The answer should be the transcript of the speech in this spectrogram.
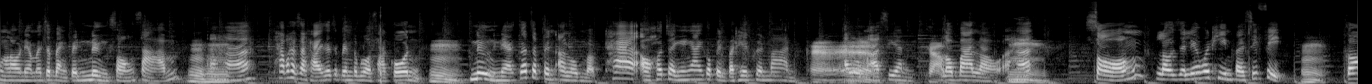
ของเราเนี่ยมันจะแบ่งเป็น 1 2 3อือฮึอ่าฮะถ้าภาษาไทยก็จะเป็นตำรวจสากลอืมหนึ่งเนี่ยก็จะเป็นอารมณ์แบบถ้าเอาเข้าใจง่ายๆ ก็เป็นประเทศเพื่อนบ้าน อ่า อารมณ์อาเซียนครับ รอบบ้านเราอะฮะอืม สองเราจะเรียกว่าทีมแปซิฟิกอืมก็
